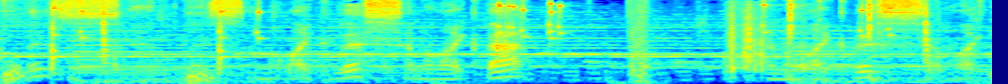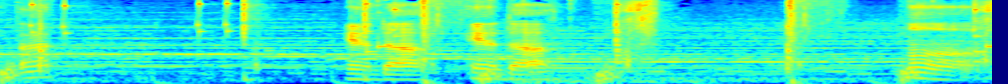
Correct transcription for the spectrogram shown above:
and this and this and like this and like that and like this like that and uh and uh uh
